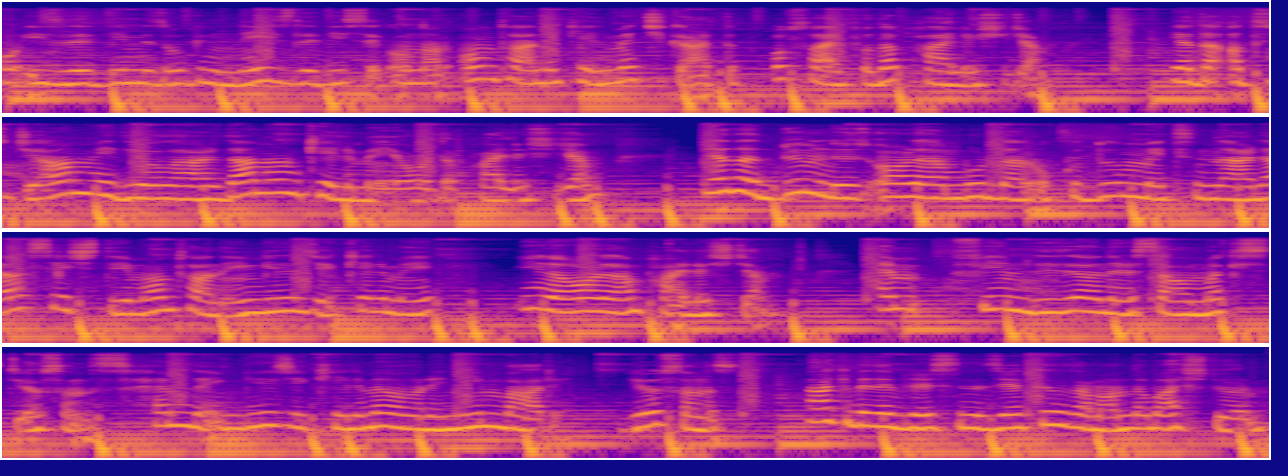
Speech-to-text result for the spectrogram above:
o izlediğimiz, o gün ne izlediysek ondan 10 tane kelime çıkartıp o sayfada paylaşacağım. Ya da atacağım videolardan 10 kelimeyi orada paylaşacağım. Ya da dümdüz oradan buradan okuduğum metinlerden seçtiğim 10 tane İngilizce kelimeyi yine oradan paylaşacağım. Hem film dizi önerisi almak istiyorsanız hem de İngilizce kelime öğreneyim bari diyorsanız takip edebilirsiniz. Yakın zamanda başlıyorum.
